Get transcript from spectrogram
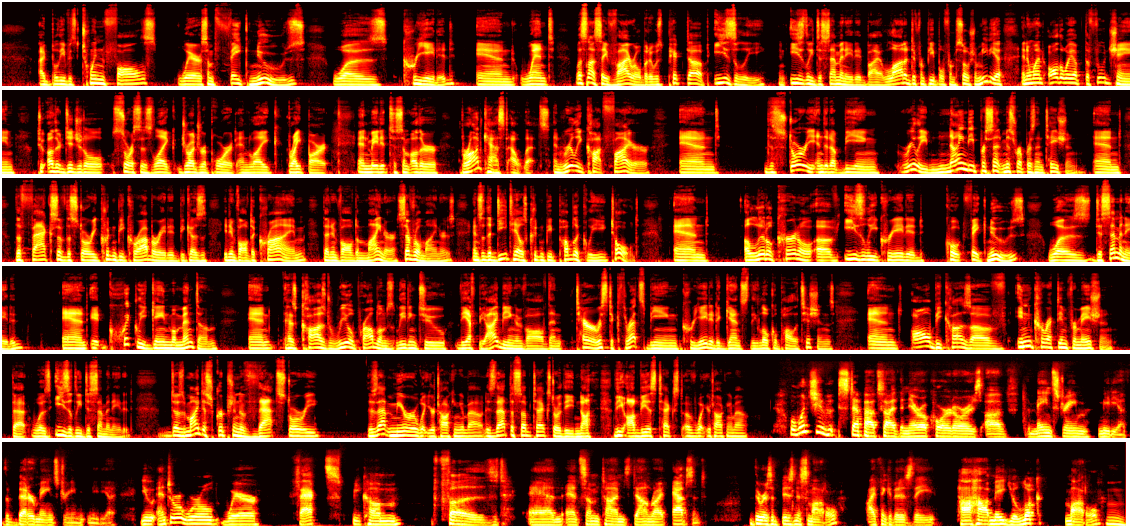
I believe it's Twin Falls, where some fake news was created and went, let's not say viral, but it was picked up easily and easily disseminated by a lot of different people from social media. And it went all the way up the food chain to other digital sources like Drudge Report and like Breitbart and made it to some other broadcast outlets and really caught fire. And the story ended up being really 90% misrepresentation. And the facts of the story couldn't be corroborated because it involved a crime that involved a minor, several minors. And so the details couldn't be publicly told. And a little kernel of easily created, quote, fake news was disseminated and it quickly gained momentum and has caused real problems leading to the FBI being involved and terroristic threats being created against the local politicians and all because of incorrect information that was easily disseminated. Does my description of that story does that mirror what you're talking about? Is that the subtext or the not the obvious text of what you're talking about? Well, once you step outside the narrow corridors of the mainstream media, the better mainstream media, You enter a world where facts become fuzzed and and sometimes downright absent. There is a business model. I think of it as the ha ha made you look model Hmm.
